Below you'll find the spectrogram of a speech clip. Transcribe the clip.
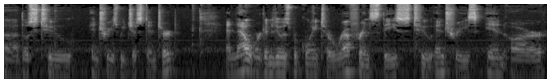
uh, those two entries we just entered. And now what we're going to do is we're going to reference these two entries in our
